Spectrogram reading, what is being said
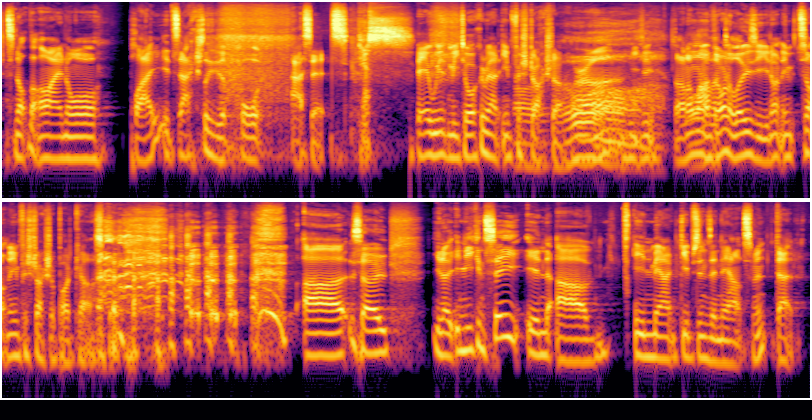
it's not the iron ore play, it's actually the port assets. Yes. Bear with me talking about infrastructure. all right? You do- I don't want, I don't want to lose you. you don't, it's not an infrastructure podcast. uh, so, you know, and you can see in um, in Mount Gibson's announcement that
